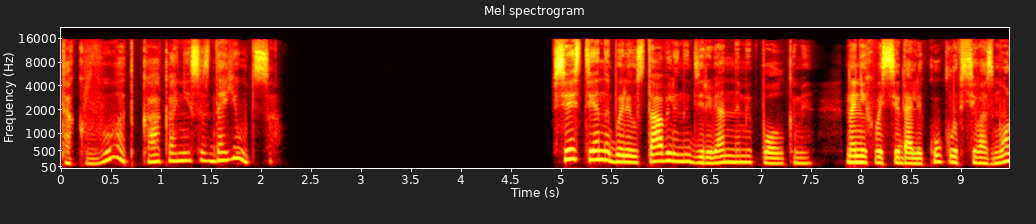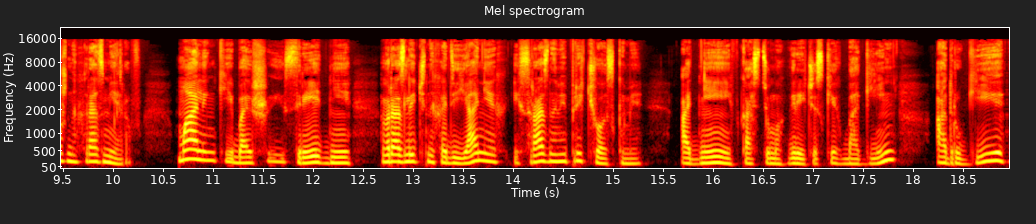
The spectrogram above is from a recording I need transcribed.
Так вот, как они создаются. Все стены были уставлены деревянными полками. На них восседали куклы всевозможных размеров — маленькие, большие, средние, в различных одеяниях и с разными прическами. Одни в костюмах греческих богинь, а другие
